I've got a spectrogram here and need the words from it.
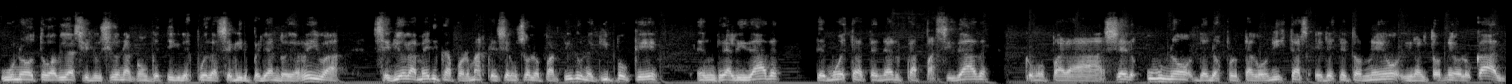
Uno todavía se ilusiona con que Tigres pueda seguir peleando de arriba. Se vio la América, por más que sea un solo partido, un equipo que en realidad demuestra tener capacidad como para ser uno de los protagonistas en este torneo y en el torneo local.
